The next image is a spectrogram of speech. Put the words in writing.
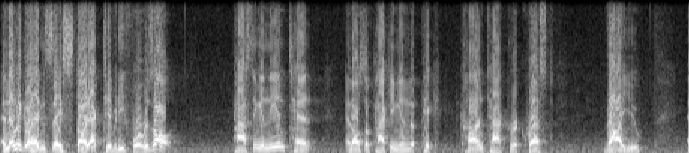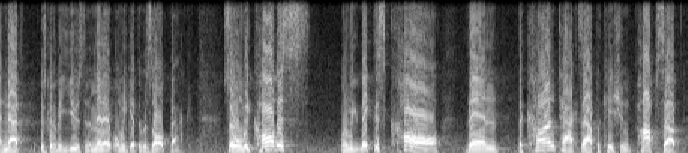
And then we go ahead and say start activity for result, passing in the intent and also packing in the pick contact request value. And that is going to be used in a minute when we get the result back. So when we call this, when we make this call, then the contacts application pops up.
